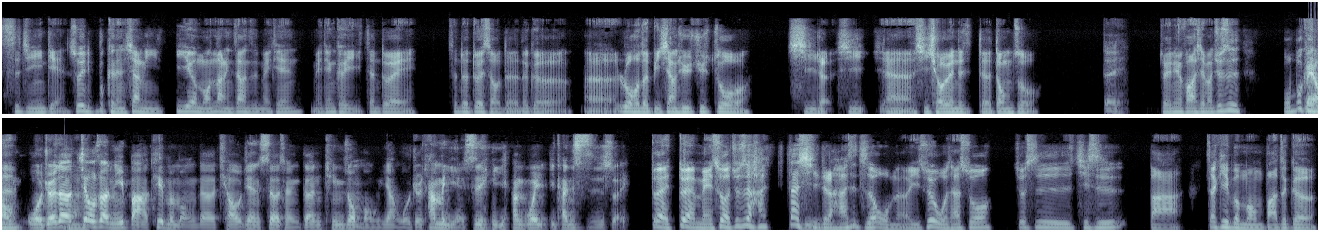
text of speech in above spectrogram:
吃紧一点，所以你不可能像你一二盟让你这样子每天每天可以针对针对对手的那个呃落后的比项去去做洗了洗呃洗球员的的动作。对对，你有发现吗？就是我不可能，我觉得就算你把 Keep 盟的条件设成跟听众盟一样，我觉得他们也是一样会一滩死水。对对，没错，就是还在洗的人还是只有我们而已，嗯、所以我才说，就是其实把在 Keep 盟把这个。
